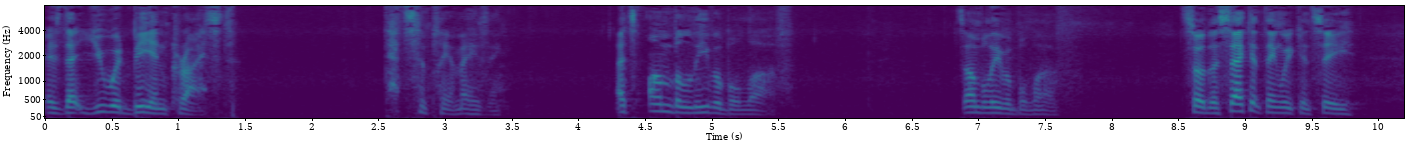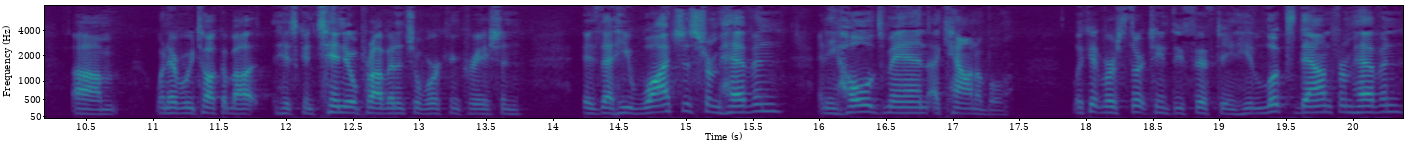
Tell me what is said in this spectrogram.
is that you would be in Christ. That's simply amazing. That's unbelievable love. It's unbelievable love. So, the second thing we can see um, whenever we talk about his continual providential work in creation is that he watches from heaven and he holds man accountable. Look at verse 13 through 15. He looks down from heaven,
